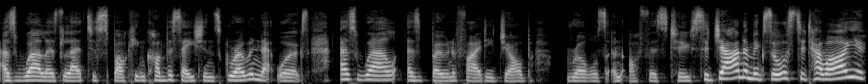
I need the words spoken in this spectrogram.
as well as led to sparking conversations, growing networks, as well as bona fide job roles and offers too. So, Jan, I'm exhausted. How are you?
